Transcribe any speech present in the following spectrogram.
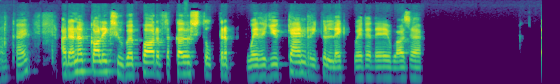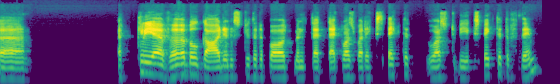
Okay. I don't know, colleagues who were part of the coastal trip, whether you can recollect whether there was a uh, a clear verbal guidance to the department that that was what expected was to be expected of them.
